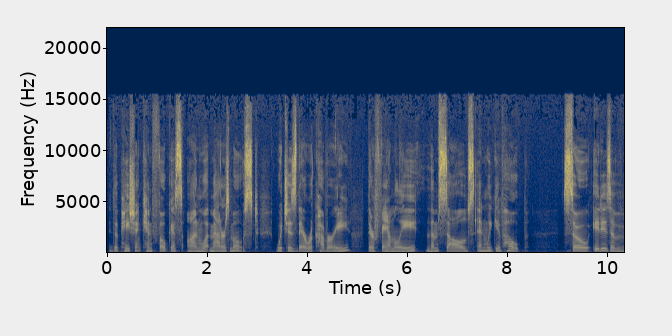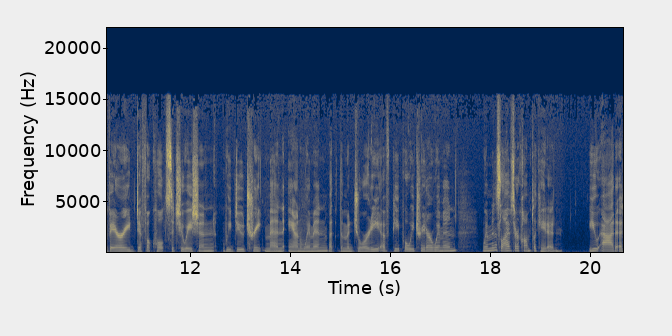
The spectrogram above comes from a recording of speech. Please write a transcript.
the patient can focus on what matters most, which is their recovery, their family, themselves, and we give hope. So it is a very difficult situation. We do treat men and women, but the majority of people we treat are women. Women's lives are complicated. You add a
